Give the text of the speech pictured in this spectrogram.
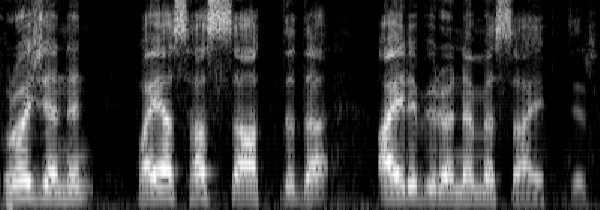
Projenin Payas Hassa hattı da ayrı bir öneme sahiptir.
